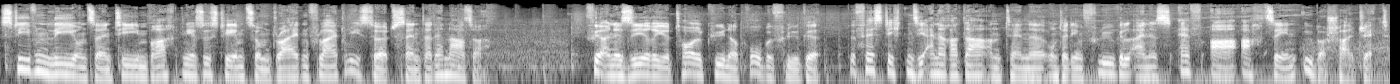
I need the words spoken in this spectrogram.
Stephen Lee und sein Team brachten ihr System zum Dryden Flight Research Center der NASA. Für eine Serie tollkühner Probeflüge befestigten sie eine Radarantenne unter dem Flügel eines FA-18 Überschalljet.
